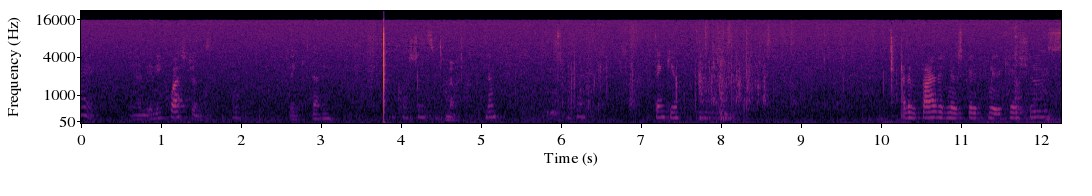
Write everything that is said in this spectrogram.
Okay, and any questions? Thank you, Debbie. Any questions? No. No? Okay. Thank you. Item five, administrative communications.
